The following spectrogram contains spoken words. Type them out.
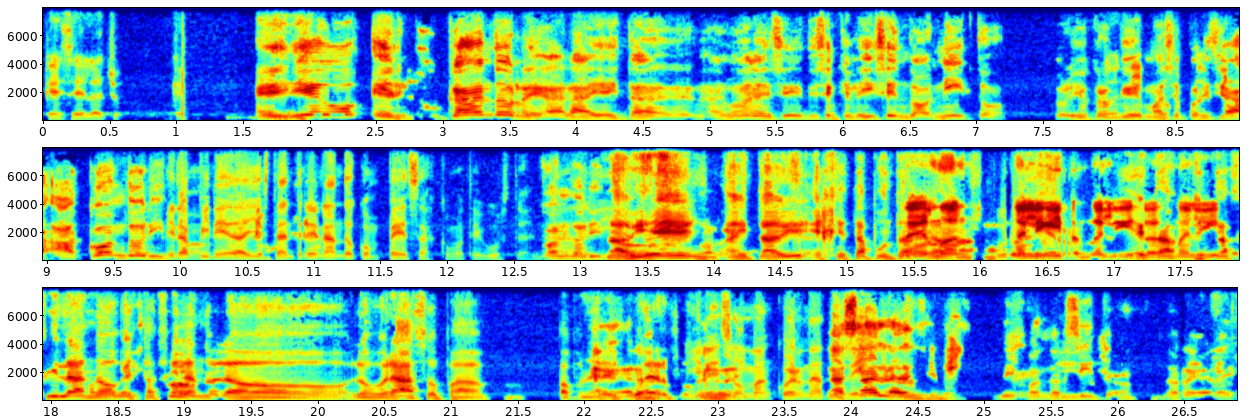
que se la El Sí. Diego, el Tucando Regaray, ahí está. Algunos le dicen, dicen que le dicen Donito, pero yo creo que Donito. más se parece a, a Condorito. Mira, Pineda, ahí está entrenando con pesas, como te gusta. Condorito. está bien, ahí está bien, es que está apuntando. No, a- a- no, no hay liguitas, no hay liguitas, está, no hay está afilando, está afilando lo- los brazos para poner el Claro. cuerpo. Son mancuernas de Las 20, alas de Condorcito, lo regalé.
